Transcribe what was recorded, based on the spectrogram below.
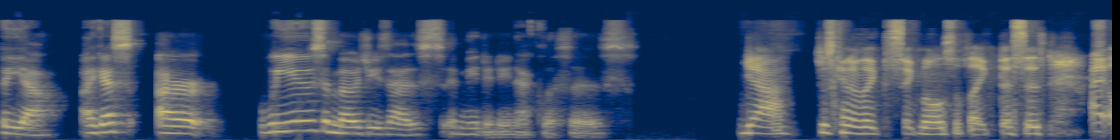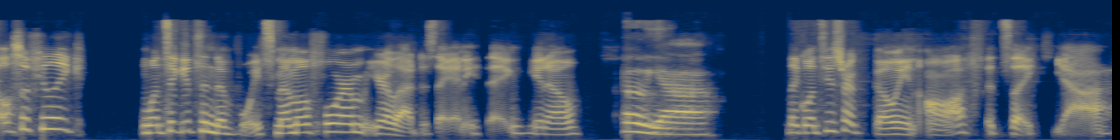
but yeah, I guess our we use emojis as immunity necklaces. Yeah, just kind of like signals of like this is. I also feel like once it gets into voice memo form, you're allowed to say anything, you know? Oh yeah. Like once you start going off, it's like, yeah,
